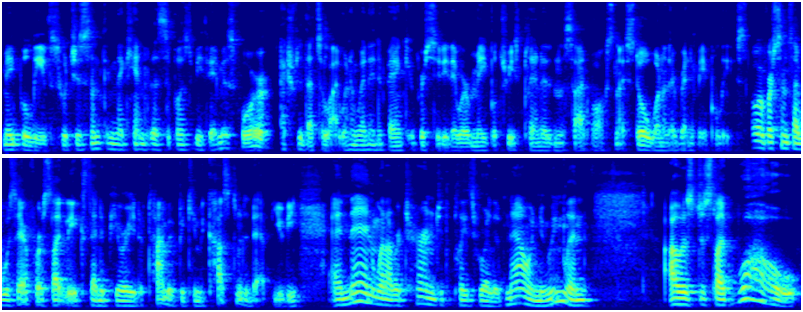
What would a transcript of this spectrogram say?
maple leaves, which is something that Canada's supposed to be famous for. Actually, that's a lie. When I went into Vancouver City, there were maple trees planted in the sidewalks, and I stole one of their red maple leaves. However, since I was there for a slightly extended period of time, I became accustomed to that beauty, and then when I returned to the place where I live now in New England, I was just like, whoa,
